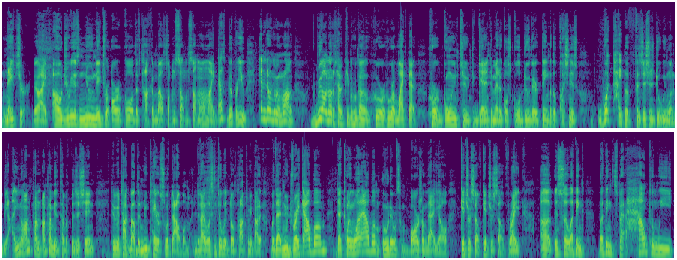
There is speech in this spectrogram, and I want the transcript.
nature. They're like, oh, did you read this new nature article that's talking about something, something, something? I'm like, that's good for you. And don't get me wrong, we all know the type of people who are going who are who are like that, who are going to to get into medical school, do their thing. But the question is, what type of physicians do we want to be? I, you know, I'm trying I'm trying to be the type of physician to even talk about the new Taylor Swift album. Did I listen to it? Don't talk to me about it. But that new Drake album, that 21 album, oh, there were some bars on that, y'all. Get yourself, get yourself right. Uh, and so I think, but I think it's about how can we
